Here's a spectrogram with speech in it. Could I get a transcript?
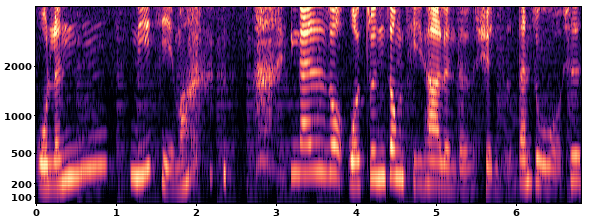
我能理解吗？应该是说我尊重其他人的选择，但是我是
